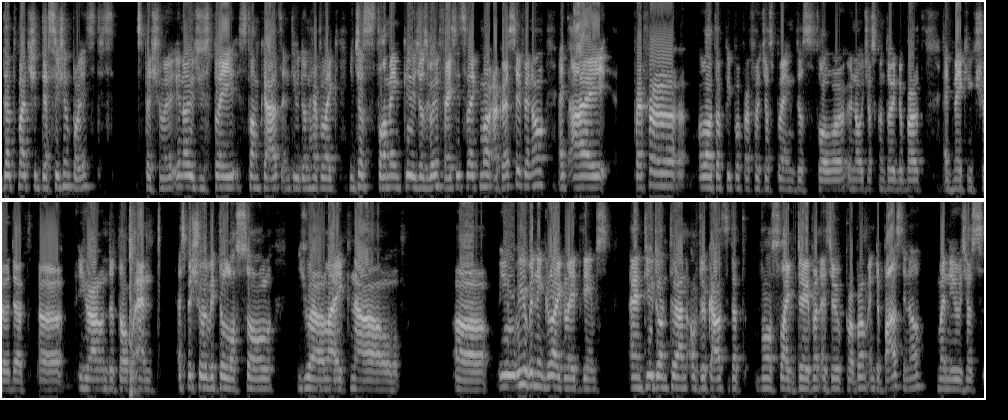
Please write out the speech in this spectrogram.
that much decision points, especially you know you just play slum cards and you don't have like you just slumming, you just going face. It's like more aggressive, you know. And I prefer a lot of people prefer just playing the slower, you know, just controlling the board and making sure that uh, you are on the top and especially with the Lost Soul, you are like now uh you you're winning like late games and you don't turn off the cards that was like driven as your problem in the past, you know, when you just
